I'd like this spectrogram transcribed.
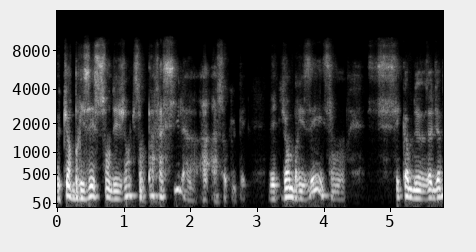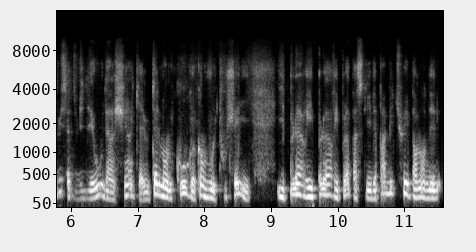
le cœur brisé, ce sont des gens qui ne sont pas faciles à, s'occuper. Les gens brisés, ils sont. C'est comme, vous avez déjà vu cette vidéo d'un chien qui a eu tellement de coups que quand vous le touchez, il, pleure, il pleure, il pleure parce qu'il n'est pas habitué. Pendant des,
